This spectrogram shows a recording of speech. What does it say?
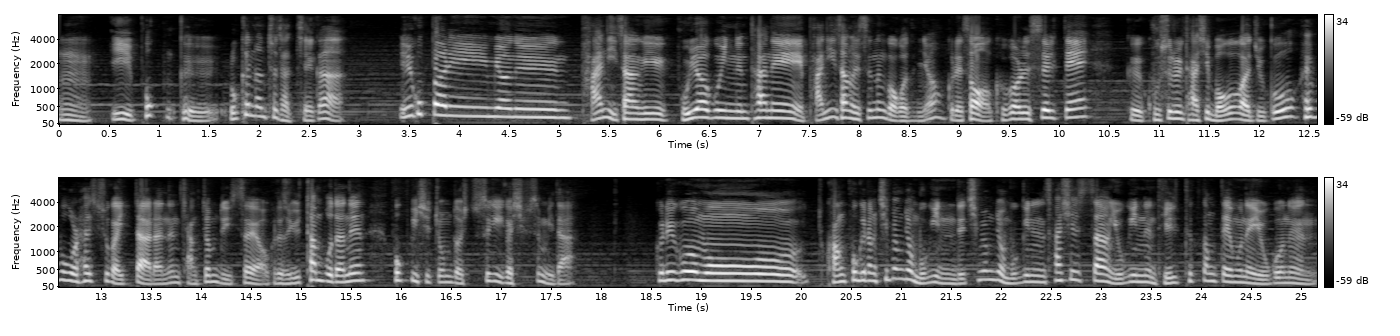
음, 이 폭 그 로켓 런처 자체가 일곱 발이면은 반 이상이 보유하고 있는 탄의 반 이상을 쓰는 거거든요. 그래서 그거를 쓸 때 그 구슬을 다시 먹어가지고 회복을 할 수가 있다라는 장점도 있어요. 그래서 유탄보다는 폭빛이 좀 더 쓰기가 쉽습니다. 그리고 뭐 광폭이랑 치명적 무기 있는데 치명적 무기는 사실상 여기 있는 딜 특성 때문에 요거는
